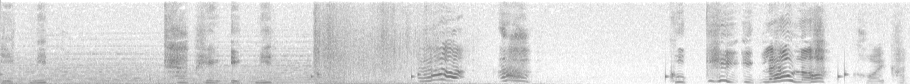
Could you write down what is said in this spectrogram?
อีกนิด แค่เพียงอีกนิด คุกกี้อีกแล้วเหรอ คอยขัด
